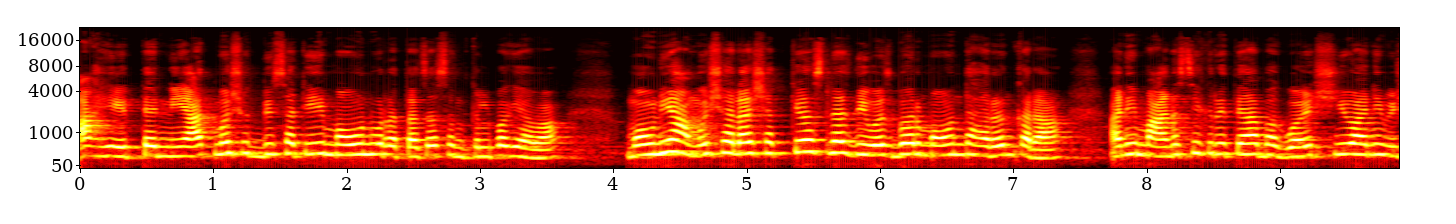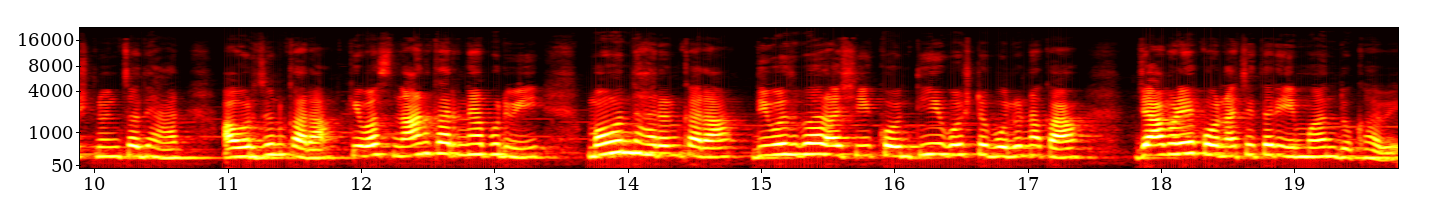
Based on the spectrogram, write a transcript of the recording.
आहेत त्यांनी आत्मशुद्धीसाठी मौन व्रताचा संकल्प घ्यावा. मौनी आमुष्याला शक्य असल्यास दिवसभर मौन धारण करा आणि मानसिकरित्या भगवान शिव आणि विष्णूंचं ध्यान आवर्जून करा किंवा स्नान करण्यापूर्वी मौन धारण करा. दिवसभर अशी कोणतीही गोष्ट बोलू नका ज्यामुळे कोणाचे तरी मन दुखावे.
